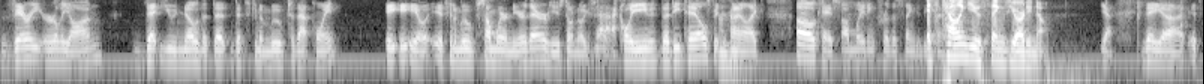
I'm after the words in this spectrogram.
very early on that you know that, that that's going to move to that point. It, it- you know, it's going to move somewhere near there. You just don't know exactly the details, but you're kind of like, oh, okay. So I'm waiting for this thing to be. Mm-hmm. it's telling you things you already know, yeah, they uh, it's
